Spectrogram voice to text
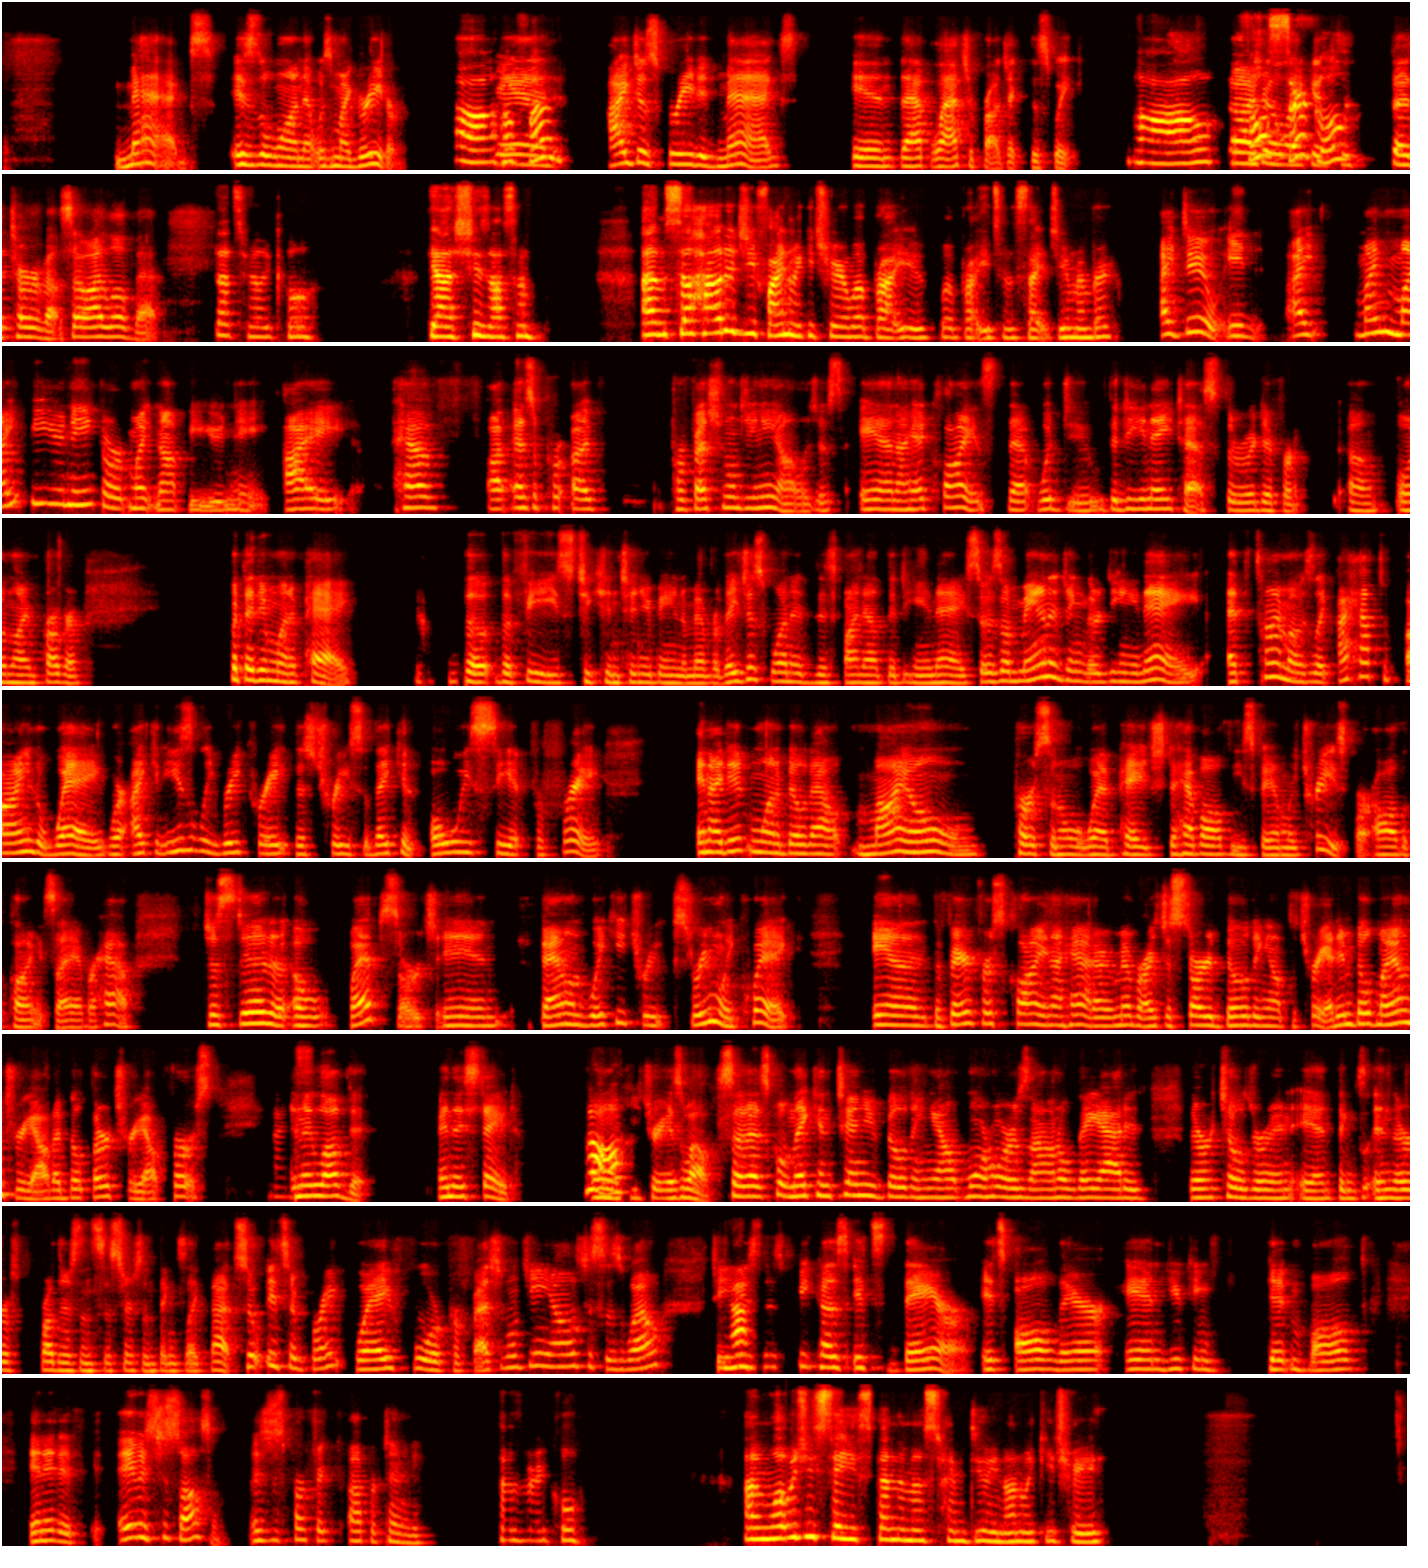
Mags is the one that was my greeter. Oh, how and fun. I just greeted Mags in the Appalachia Project this week. Oh, so I feel circle. like the turnabout. So I love that. That's really cool. Yeah, she's awesome. Um, so how did you find WikiTree? What brought you what brought you to the site? Do you remember? I do. It I mine might be unique or it might not be unique. I have uh, as a, pro, a, professional genealogist, and I had clients that would do the DNA test through a different uh, online program, but they didn't want to pay the the fees to continue being a member. They just wanted to find out the DNA. So as I'm managing their DNA, at the time I was like, I have to find a way where I can easily recreate this tree so they can always see it for free. And I didn't want to build out my own personal web page to have all these family trees for all the clients I ever have. Just did a, a web search and found WikiTree extremely quick. And the very first client I had, I remember I just started building out the tree. I didn't build my own tree out, I built their tree out first. Nice. And they loved it and they stayed on tree as well. So that's cool. And they continued building out more horizontal. They added their children and things and their brothers and sisters and things like that. So it's a great way for professional genealogists as well to yeah. use this because it's there. It's all there and you can get involved in it. It, it was just awesome. It's just perfect opportunity. That was very cool. Um, what would you say you spend the most time doing on WikiTree?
